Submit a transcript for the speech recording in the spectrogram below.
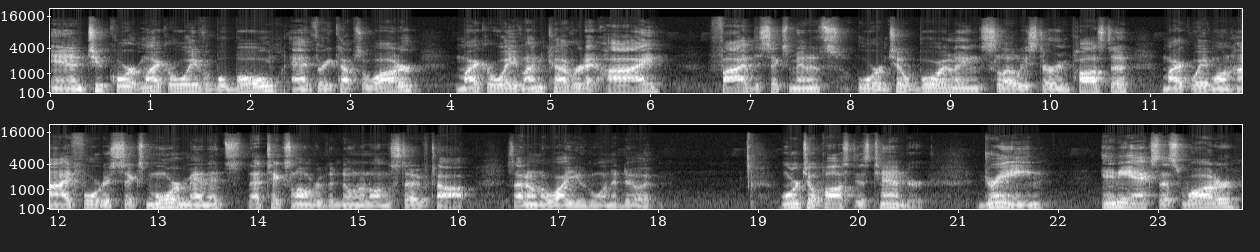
In two quart microwavable bowl, add three cups of water. Microwave uncovered at high five to six minutes or until boiling, slowly stirring pasta. Microwave on high four to six more minutes. That takes longer than doing it on the stove top. So I don't know why you'd want to do it. Or until pasta is tender. Drain any excess water.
